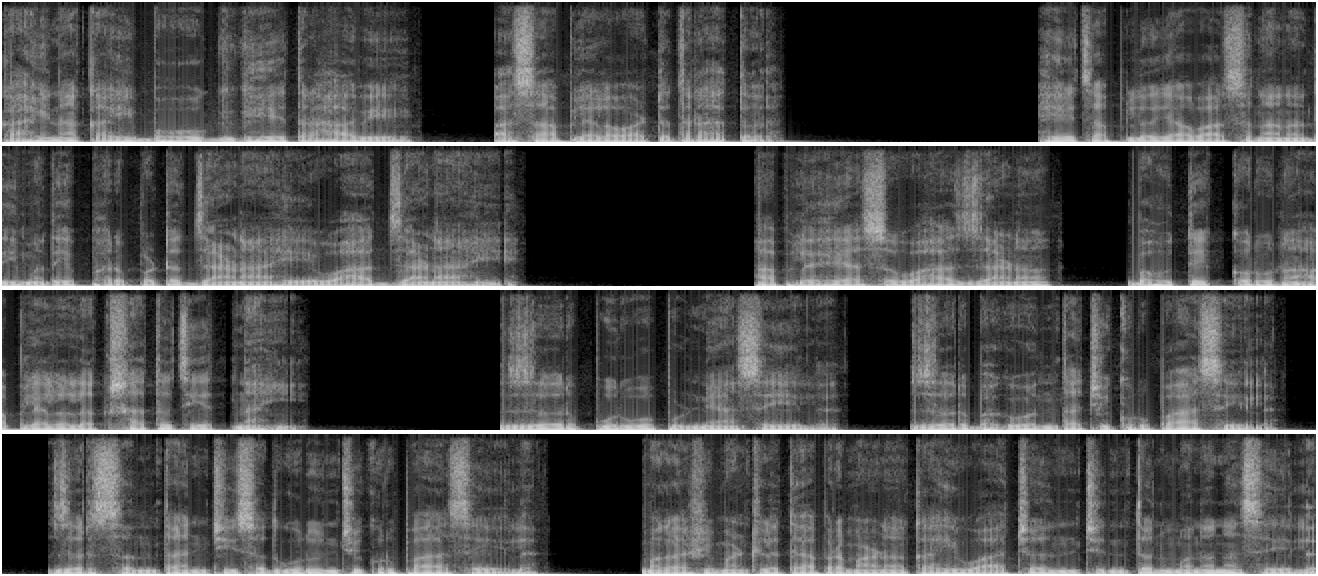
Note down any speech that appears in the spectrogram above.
काही ना काही भोग घेत राहावे. असं आपल्याला वाटत राहतं. हेच आपलं या वासना नदीमध्ये फरफटत जाणं आहे वाहत जाणं आहे. आपलं हे असं वाहत जाणं बहुतेक करून आपल्याला लक्षातच येत नाही. जर पूर्वपुण्य असेल जर भगवंताची कृपा असेल जर संतांची सद्गुरूंची कृपा असेल मगाशी म्हटलं त्याप्रमाणे काही वाचन चिंतन मनन असेल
